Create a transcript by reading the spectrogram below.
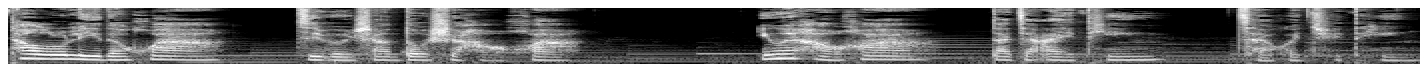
套路里的话基本上都是好话，因为好话大家爱听，才会去听。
